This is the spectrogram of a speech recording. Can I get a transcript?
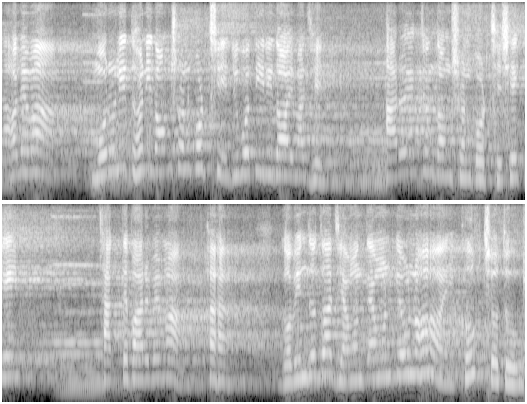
তাহলে মা মুরলীর ধ্বনি দংশন করছে যুবতী হৃদয় মাঝে। আরও একজন দংশন করছে সে কে? থাকতে পারবে মা। গোবিন্দ তো আর যেমন তেমন কেউ নয় খুব চতুর।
